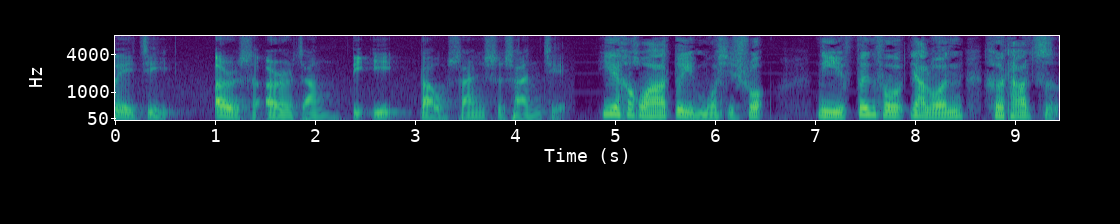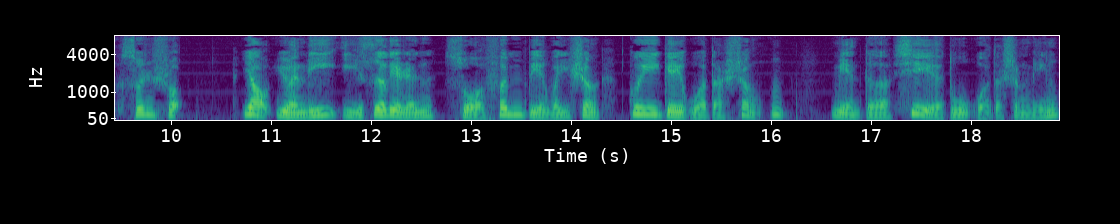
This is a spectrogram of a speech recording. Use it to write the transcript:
未记二十二章第一到三十三节。耶和华对摩西说：“你吩咐亚伦和他子孙说，要远离以色列人所分别为圣归给我的圣物，免得亵渎我的圣名。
